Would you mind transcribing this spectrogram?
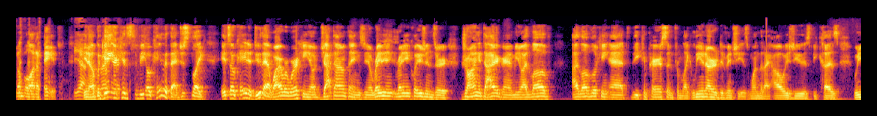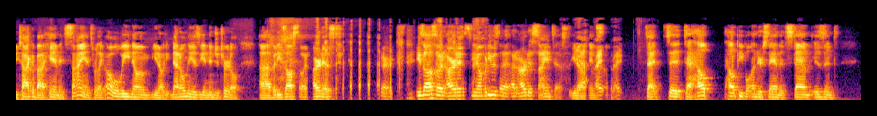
jumble on a page. Yeah, you know, but right, getting our kids to be okay with that, just like it's okay to do that while we're working. You know, jot down things. You know, writing writing equations or drawing a diagram. You know, I love I love looking at the comparison from like Leonardo da Vinci is one that I always use because when you talk about him in science, we're like, oh well, we know him. You know, not only is he a Ninja Turtle, uh, but he's also an artist. he's also an artist, you know. But he was a, an artist scientist, you know. Yeah, and right, so right. That to to help help people understand that STEM isn't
